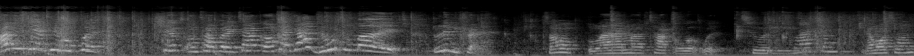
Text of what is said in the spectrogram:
I've been seeing people put chips on top of their taco. I'm like, y'all do too much. But let me try. So I'm gonna line my taco up with two of these. Y'all want some?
